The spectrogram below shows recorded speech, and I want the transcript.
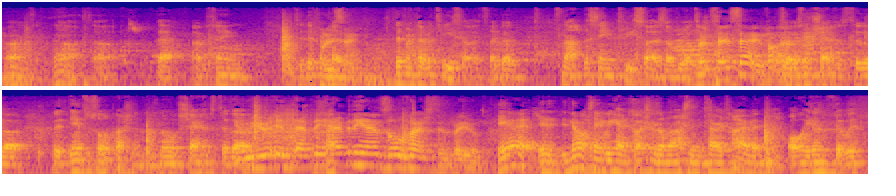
No, it's- no, uh, that I'm saying it's a different type, different type of tvisa. It's like a, not the same tvisa as a real That's what it's saying, So there's no shaykhs to the the answer to all the questions. There's no shaykhs to the. you, it, everything, everything answers all the questions for you. Yeah, it, no, I'm saying we had questions on Rashi the entire time, and oh, he doesn't fit with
